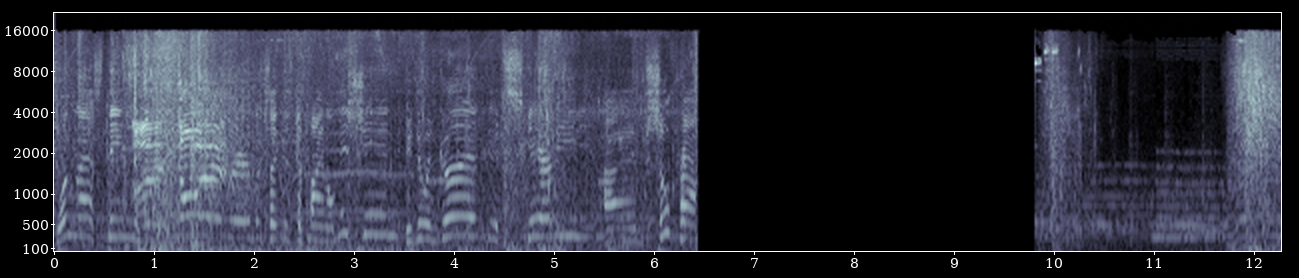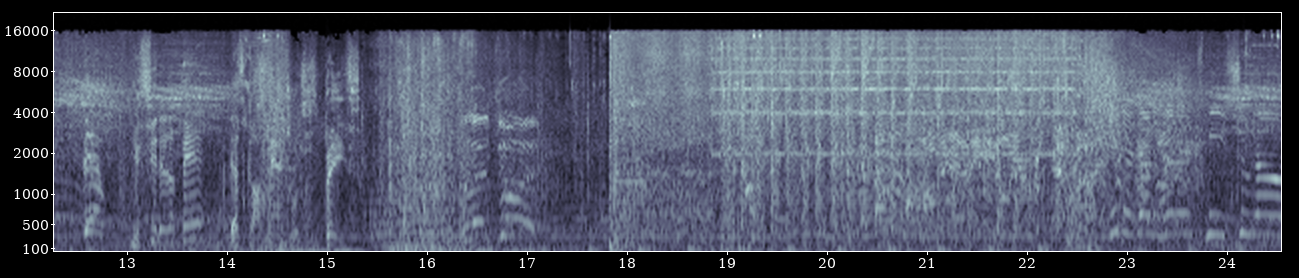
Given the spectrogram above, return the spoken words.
one last thing. It looks like it's the final mission. You're doing good. It's scary. I'm so proud. You see that up there? That's Garmantuous' base. Let's do it. Hey there, Bounty Hunter, it's me, Pseudo,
